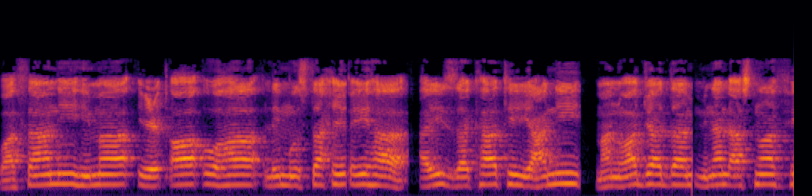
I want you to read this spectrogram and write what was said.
وثانيهما إعطاؤها لمستحقها أي الزكاة يعني من وجد من الأصناف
